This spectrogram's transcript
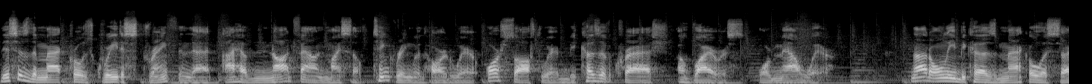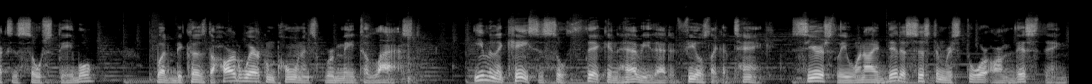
This is the Mac Pro's greatest strength in that I have not found myself tinkering with hardware or software because of a crash, a virus, or malware. Not only because Mac OS X is so stable, but because the hardware components were made to last. Even the case is so thick and heavy that it feels like a tank. Seriously, when I did a system restore on this thing,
